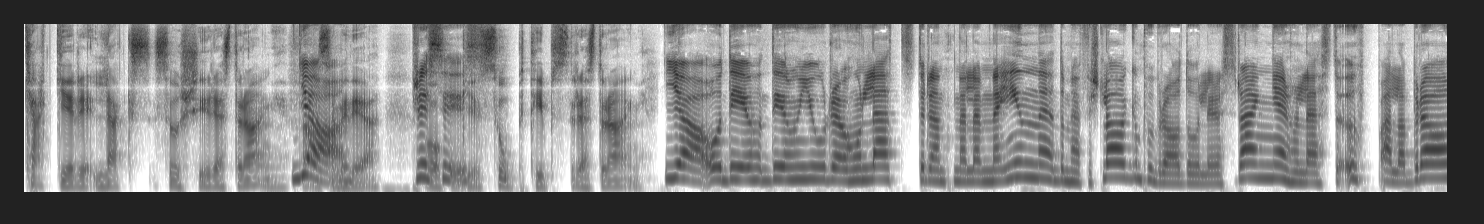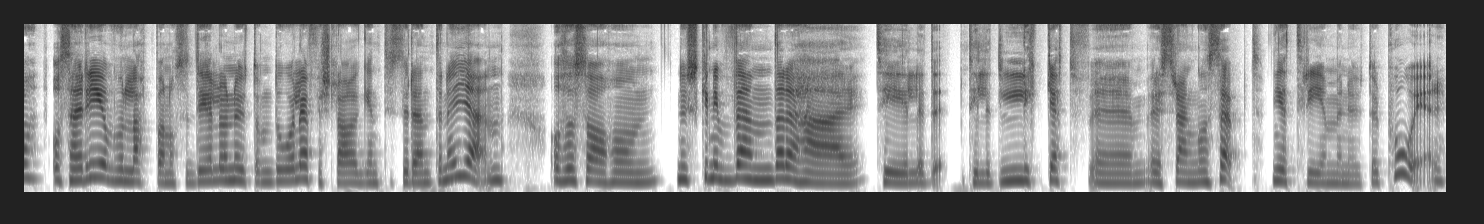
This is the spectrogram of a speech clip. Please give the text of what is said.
Kackerlax sushi-restaurang ja, idé. Precis. Och soptips-restaurang. Ja, och det, det hon gjorde, hon lät studenterna lämna in de här förslagen på bra och dåliga restauranger. Hon läste upp alla bra och sen rev hon lapparna och så delade hon ut de dåliga förslagen till studenterna igen. Och så sa hon, nu ska ni vända det här till till ett lyckat eh, restaurangkoncept. Ni har tre minuter på er.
